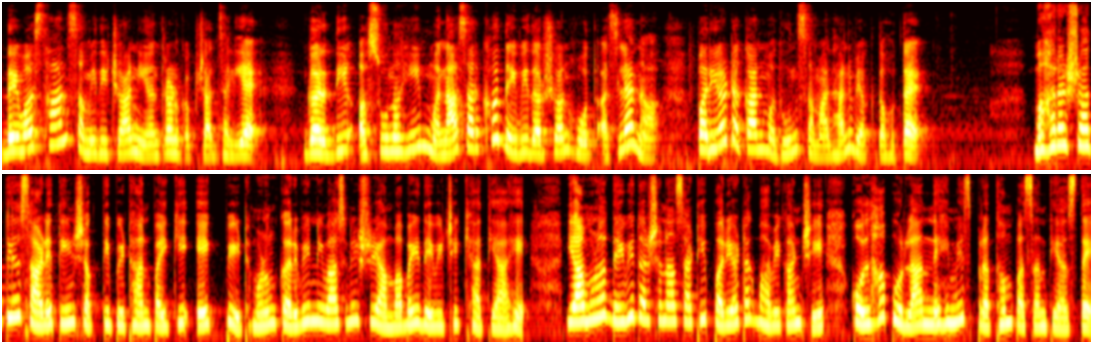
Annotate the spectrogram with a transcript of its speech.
देवस्थान समितीच्या नियंत्रण कक्षात झाली आहे. गर्दी असूनही मनासारखं देवी दर्शन होत असल्यानं पर्यटकांमधून समाधान व्यक्त होत आहे महाराष्ट्रातील साडेतीन शक्तिपीठांपैकी एक पीठ म्हणून करवीर निवासिनी श्री अंबाबाई देवीची ख्याती आहे. यामुळे देवी दर्शनासाठी पर्यटक भाविकांची कोल्हापूरला नेहमीच प्रथम पसंती असते.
